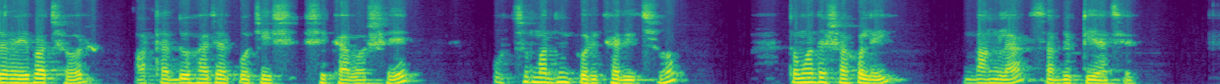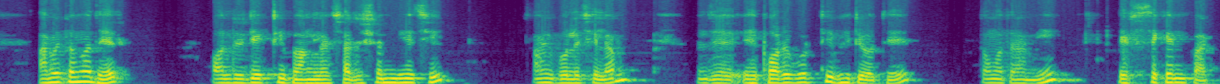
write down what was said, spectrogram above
যারা এবছর অর্থাৎ দু হাজার পঁচিশ শিক্ষাবর্ষে উচ্চ মাধ্যমিক পরীক্ষা দিচ্ছ, তোমাদের সকলেই বাংলা সাবজেক্টই আছে। আমি তোমাদের অলরেডি একটি বাংলা সাজেশন দিয়েছি। আমি বলেছিলাম যে এই পরবর্তী ভিডিওতে তোমাদের আমি এর সেকেন্ড পার্ট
